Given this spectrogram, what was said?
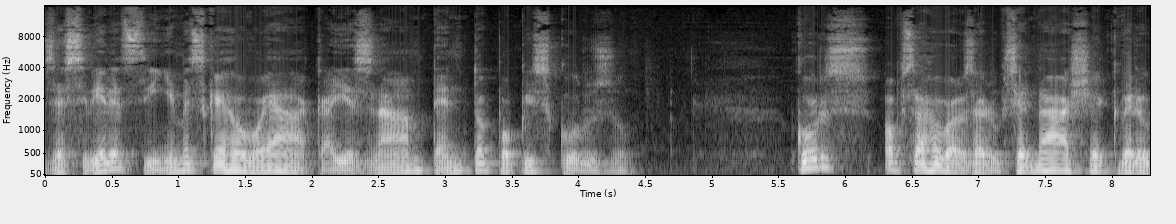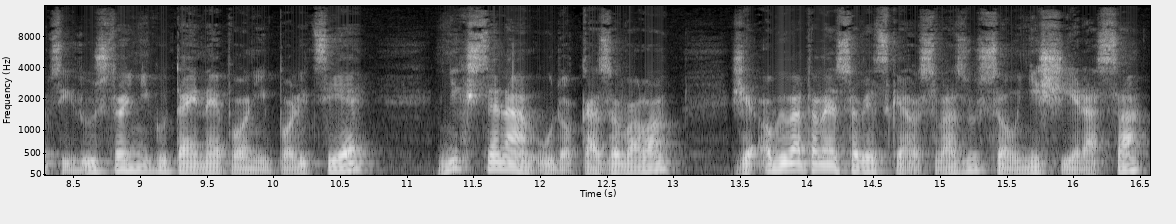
Ze svědectví německého vojáka je znám tento popis kurzu. Kurs obsahoval řadu přednášek vedoucích důstojníků tajné polní policie, v nich se nám udokazovalo, že obyvatelé Sovětského svazu jsou nižší rasa,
